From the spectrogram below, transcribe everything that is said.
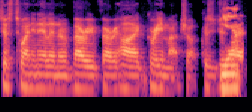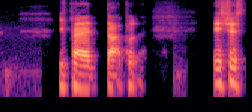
just 20 nil in a very, very high green matchup because you just Yeah. You've paired that. It's just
